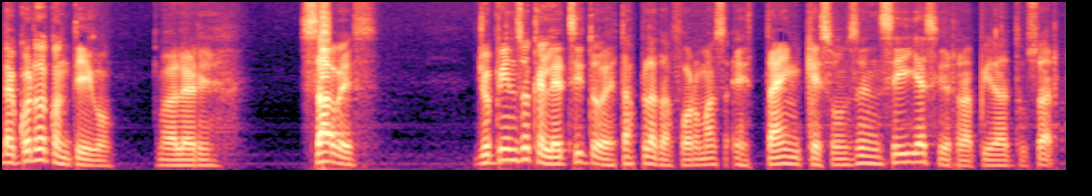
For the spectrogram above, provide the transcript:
De acuerdo contigo, Valerie. ¿Sabes? Yo pienso que el éxito de estas plataformas está en que son sencillas y rápidas de usar.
